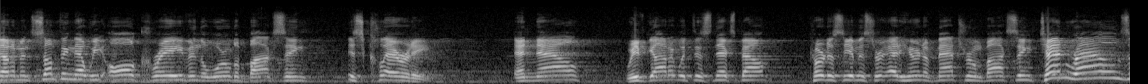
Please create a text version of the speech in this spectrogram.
Gentlemen, something that we all crave in the world of boxing is clarity. And now we've got it with this next bout, courtesy of Mr. Ed Hearn of Matchroom Boxing. 10 rounds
